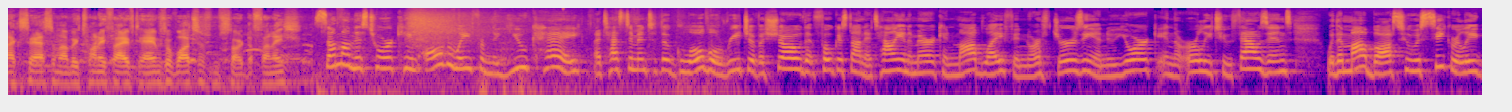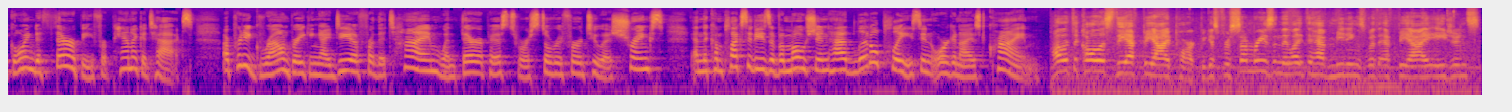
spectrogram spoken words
in excess of maybe 25 times. I've watched it from start to finish. Some on this tour came all the way from the UK, a testament to the global reach of a show that focused on Italian American mob life in North Jersey and New York in the early 2000s, with a mob boss who was secretly going to therapy for panic attacks. A pretty groundbreaking idea for the time when therapists were still referred to as shrinks, and the complexities of emotion had little place in organized crime. I like to call this the FBI park because for some reason they like to have meetings with FBI agents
